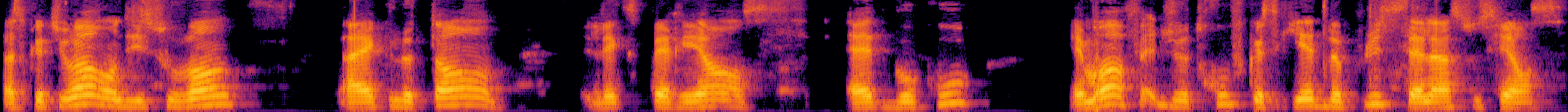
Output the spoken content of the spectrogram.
Parce que tu vois, on dit souvent, avec le temps, l'expérience aide beaucoup. Et moi, en fait, je trouve que ce qui aide le plus, c'est l'insouciance.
